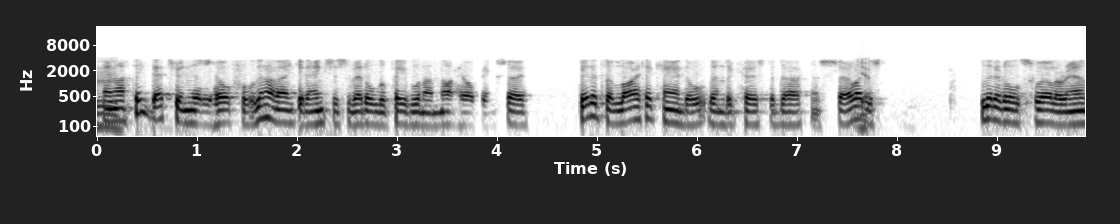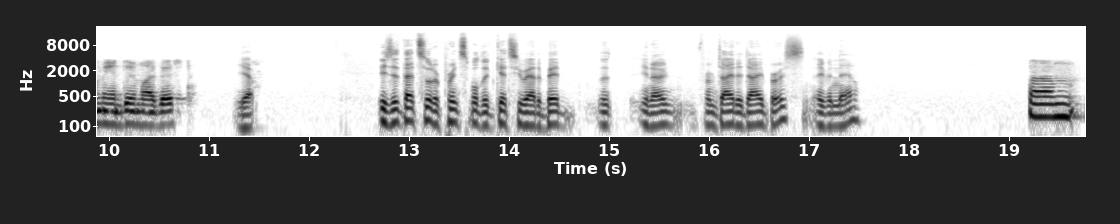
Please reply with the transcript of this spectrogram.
mm. and I think that's been really helpful. Then I don't get anxious about all the people that I'm not helping. So better to light a candle than to curse the darkness. So yep. I just let it all swirl around me and do my best. Yep. Is it that sort of principle that gets you out of bed, that, you know, from day to day, Bruce, even now? Um,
